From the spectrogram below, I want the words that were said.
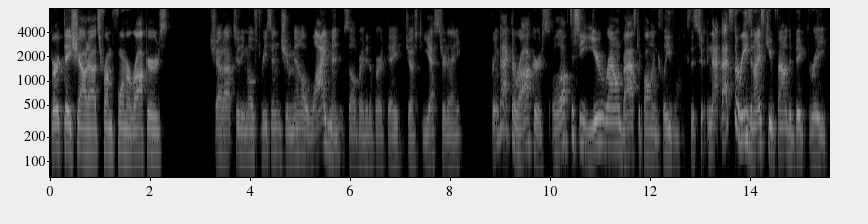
birthday shout outs from former Rockers. Shout out to the most recent Jamila Wideman, who celebrated a birthday just yesterday. Bring back the Rockers. We'll love to see year round basketball in Cleveland. This, and that, that's the reason Ice Cube founded Big Three.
